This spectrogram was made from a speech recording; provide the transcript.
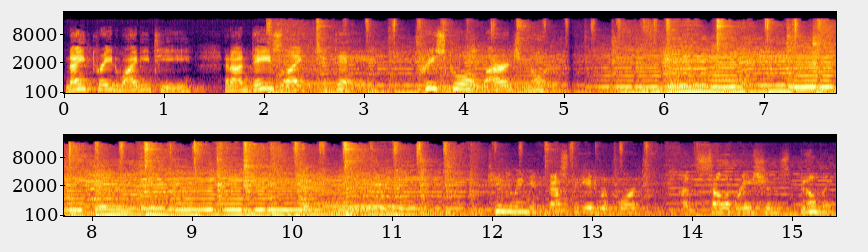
ninth grade YDT, and on days like today, preschool large motor. Continuing investigative report on Celebration's building.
